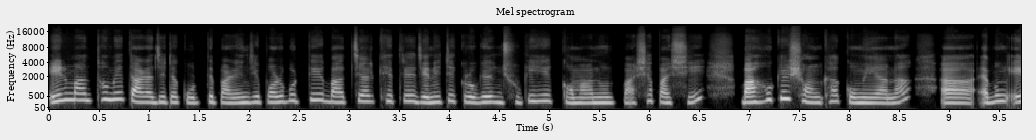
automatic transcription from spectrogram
এর মাধ্যমে তারা যেটা করতে পারেন যে, পরবর্তী বাচ্চার ক্ষেত্রে জেনেটিক রোগের ঝুঁকি কমানোর পাশাপাশি বাহকের সংখ্যা কমিয়ে আনা এবং এ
